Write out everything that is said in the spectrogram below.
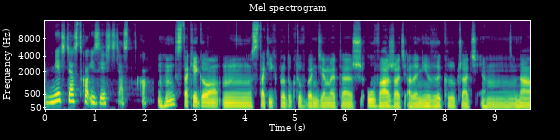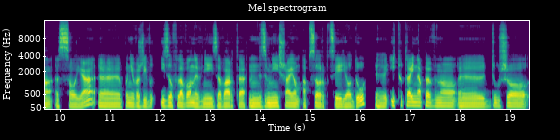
y, mieć ciastko i zjeść ciastko. Mhm. Z takiego, mm, z takich produktów będziemy też uważać, ale nie wykluczać na soję, e, ponieważ izoflawony w niej zawarte mm, zmniejszają absorpcję jodu. E, I tutaj na pewno e, dużo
